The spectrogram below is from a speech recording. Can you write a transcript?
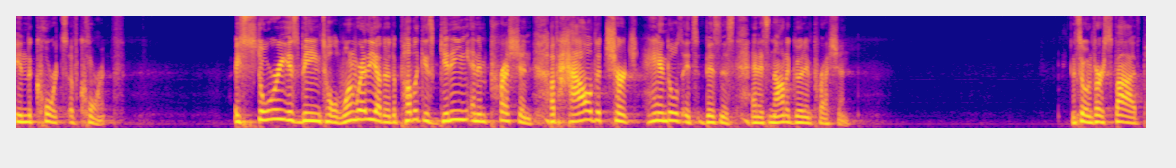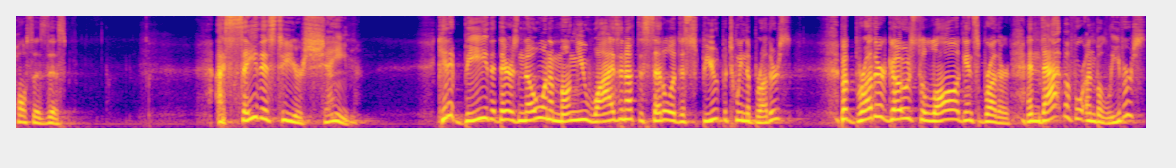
in the courts of Corinth. A story is being told, one way or the other. The public is getting an impression of how the church handles its business, and it's not a good impression. And so in verse 5, Paul says this I say this to your shame. Can it be that there is no one among you wise enough to settle a dispute between the brothers? But brother goes to law against brother, and that before unbelievers?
